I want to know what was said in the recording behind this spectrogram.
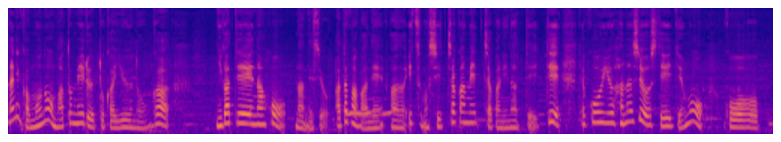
何か物をまとめるとかいうのが苦手な方なんですよ。頭がねあのいつもしっちゃかめっちゃかになっていてでこういう話をしていてもこう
